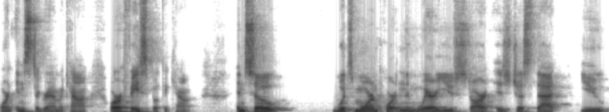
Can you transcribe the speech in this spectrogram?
or an Instagram account or a Facebook account. And so, what's more important than where you start is just that you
